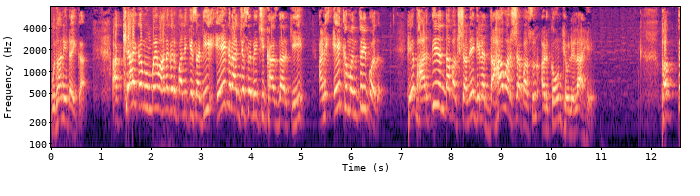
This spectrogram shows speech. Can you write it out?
पुन्हा नीट ऐका. अख्ख्या एका मुंबई महानगरपालिकेसाठी एक राज्यसभेची खासदारकी आणि एक मंत्रीपद हे भारतीय जनता पक्षाने गेल्या दहा वर्षापासून अडकवून ठेवलेलं आहे. फक्त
